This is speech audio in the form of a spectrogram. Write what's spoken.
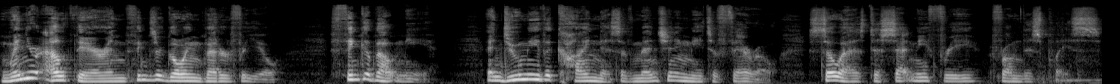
When you're out there and things are going better for you, Think about me, and do me the kindness of mentioning me to Pharaoh, so as to set me free from this place.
